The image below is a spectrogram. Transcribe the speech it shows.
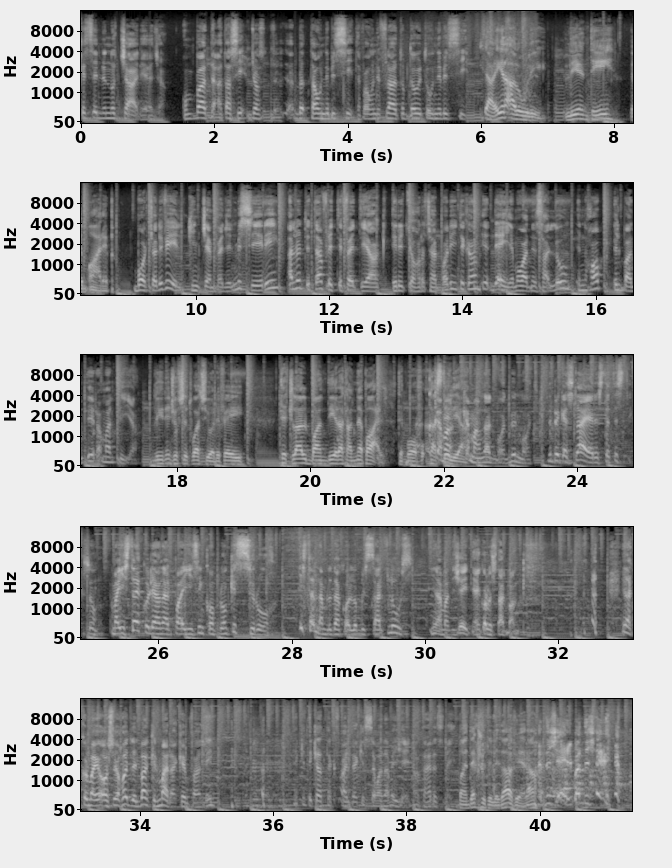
Kissilni Nuċċari reġa'. U mbagħad daqqa ta' sieq ġo tawni bis-sit, tefgħuni fl-art u bdew ituni bis-sit. Jara, jiena qaluli li inti imqareb. Borċa Reveal kien ċempel lil missieri, qallu inti taf li t-tifel tiegħek irid joħroġ għall-politika? Dejjem u għadni sal-lum inħobb il-bandiera Maltija. Li niġu f'sitwazzjoni fejn titla' l-bandiera tan-Nepal. Tipo fuq Kastilja. Kemm aħna l-mod bil-mod. The biggest liar is statistics. Ma jista' jkun li aħna l-pajjiż inkomplu nkissruh. Jista' nagħmlu da kollu biex sar flus. Jiena ma diġejt jgħid kollox tal-bank. Jiena kull ma joqgħodx joħod l-bank il-marra kemm falli. Dik għandek f'qalbek issa ma nagħmel xejn, ma taħares lejn. M'għandekx utilità vera. M'għandi xejn, m'għandi xejn.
